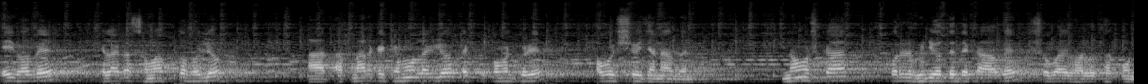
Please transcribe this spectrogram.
এইভাবে খেলাটা সমাপ্ত হলো। আর আপনারকে কেমন লাগল একটু কমেন্ট করে অবশ্যই জানাবেন। নমস্কার, পরের ভিডিওতে দেখা হবে। সবাই ভালো থাকুন।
